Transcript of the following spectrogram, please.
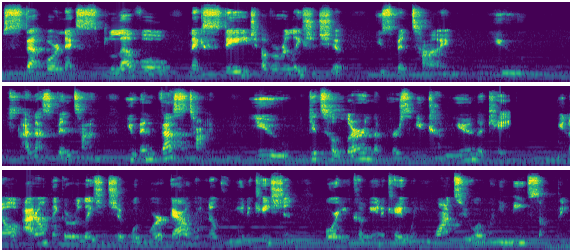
step or next level, next stage of a relationship? You spend time. You, I not spend time you invest time. You get to learn the person. You communicate. You know, I don't think a relationship would work out with no communication, or you communicate when you want to or when you need something.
